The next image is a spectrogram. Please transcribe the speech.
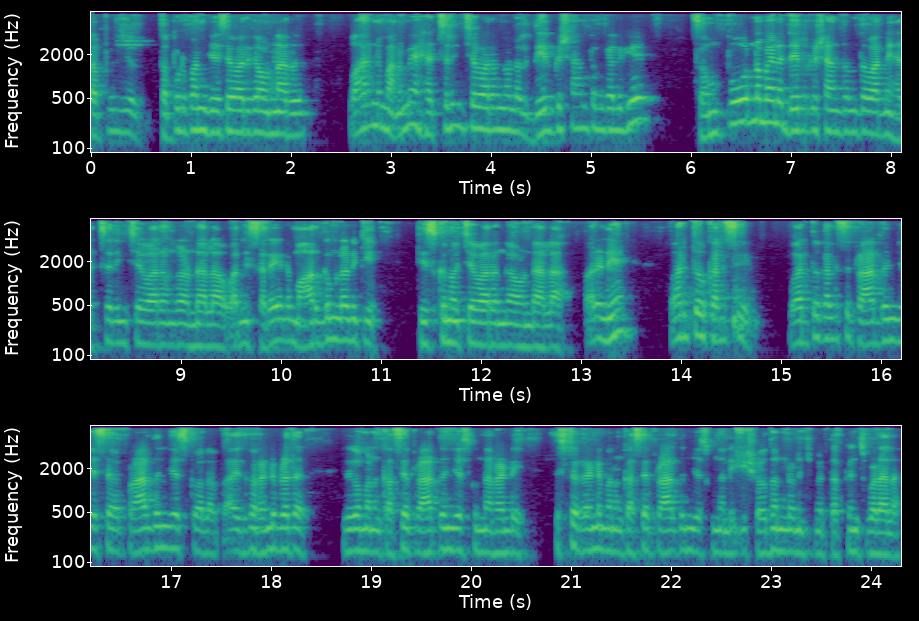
తప్పు తప్పుడు పని చేసేవారుగా ఉన్నారు వారిని మనమే హెచ్చరించే వారంగా ఉండాలి. దీర్ఘశాంతం కలిగే సంపూర్ణమైన దీర్ఘశాంతంతో వారిని హెచ్చరించే వారంగా ఉండాలా? వారిని సరైన మార్గంలోనికి తీసుకుని వచ్చే వారంగా ఉండాలా? వారిని వారితో కలిసి వారితో కలిసి ప్రార్థన చేసే ప్రార్థన చేసుకోవాలా? ఇదిగో రండి బ్రదర్. ఇదిగో మనం కాసేపు ప్రార్థన చేసుకుందాం రండి. సిస్టర్ రండి మనం కాసేపు ప్రార్థన చేసుకుందాం. ఈ శోధనలో నుంచి మీరు తప్పించబడాలా?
